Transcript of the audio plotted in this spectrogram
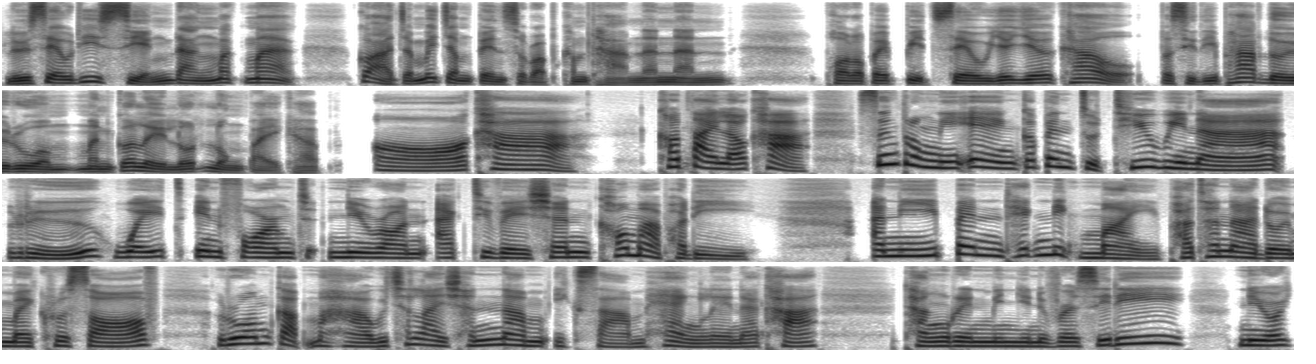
หรือเซลล์ที่เสียงดังมากๆ ก็อาจจะไม่จำเป็นสำหรับคำถามนั้นๆ พอเราไปปิดเซลล์เยอะ ๆ เข้า ประสิทธิภาพโดยรวมมันก็เลยลดลงไปครับ อ๋อค่ะ เข้าใจแล้วค่ะ ซึ่งตรงนี้เองก็เป็นจุดที่วีนาหรือ weight informed neuron activation เข้ามาพอดี อันนี้เป็นเทคนิคใหม่พัฒนาโดย Microsoft ร่วมกับมหาวิทยาลัยชั้นนำอีก 3 แห่งเลยนะคะ ทั้ง Renmin University New York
